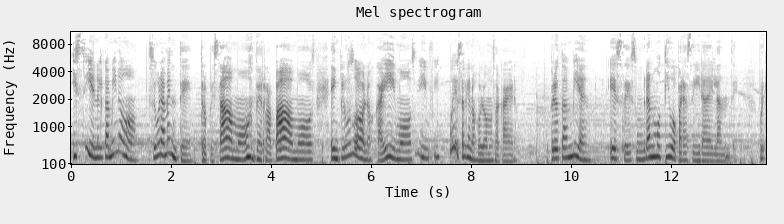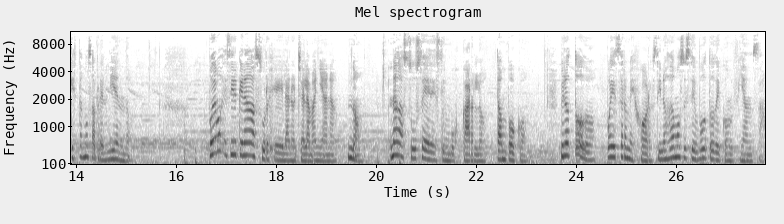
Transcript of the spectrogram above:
Y sí, en el camino seguramente tropezamos, derrapamos e incluso nos caímos y, puede ser que nos volvamos a caer. Pero también ese es un gran motivo para seguir adelante, porque estamos aprendiendo. Podemos decir que nada surge de la noche a la mañana. No, nada sucede sin buscarlo, tampoco. Pero todo puede ser mejor si nos damos ese voto de confianza.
